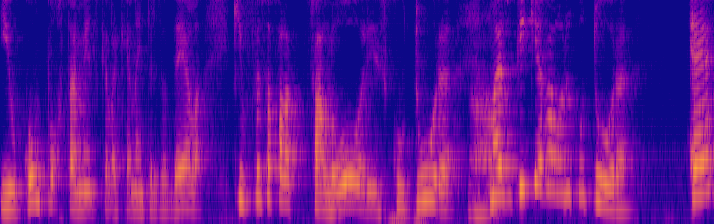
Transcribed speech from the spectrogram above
e o comportamento que ela quer na empresa dela, que o pessoal fala valores, cultura, uhum. mas o que é valor e cultura? É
